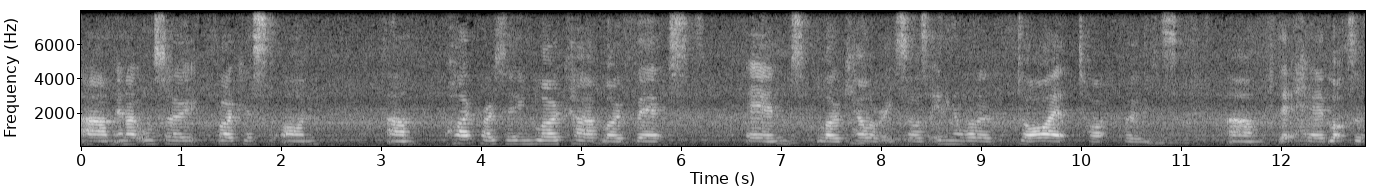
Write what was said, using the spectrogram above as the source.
um, and I also focused on um, high protein, low carb, low fat and low calorie. So I was eating a lot of diet type foods um, that had lots of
